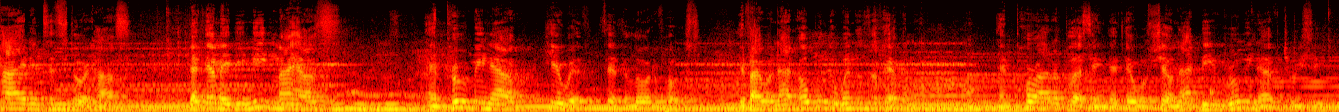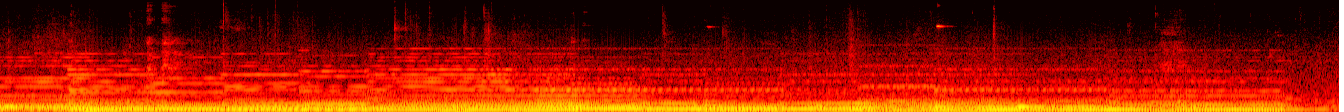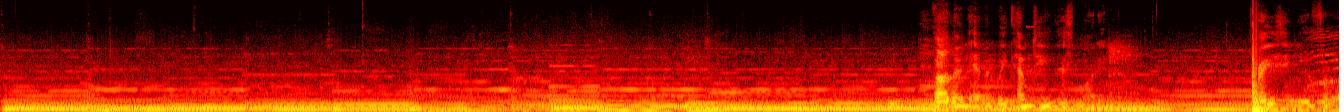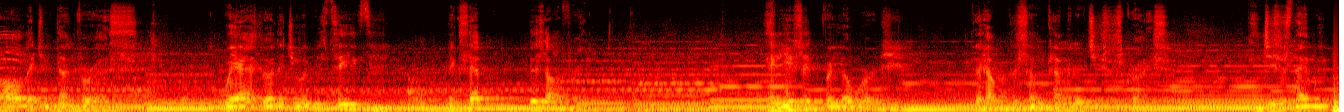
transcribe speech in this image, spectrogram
Tithe into the storehouse, that there may be meat in my house, and prove me now herewith, said the Lord of hosts, if I will not open the windows of heaven and pour out a blessing, that there will, shall not be room enough to receive it. Heaven, we come to you this morning, praising you for all that you've done for us. We ask, Lord, that you would receive, accept this offering, and use it for your work to help the soon coming of Jesus Christ. In Jesus' name we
